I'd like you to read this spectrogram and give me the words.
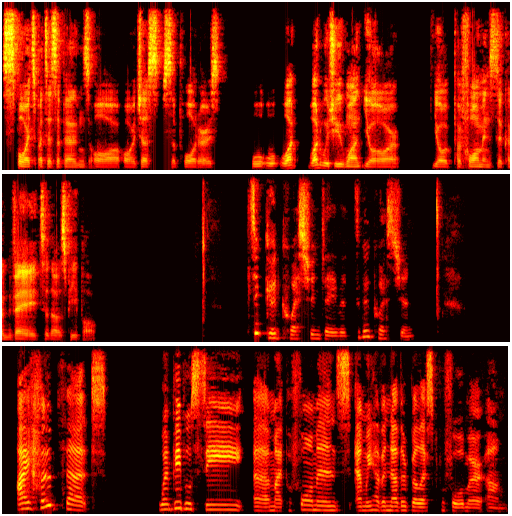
sports participants or or just supporters? What what would you want your your performance to convey to those people? It's a good question, David. It's a good question. I hope that when people see uh, my performance, and we have another burlesque performer um,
